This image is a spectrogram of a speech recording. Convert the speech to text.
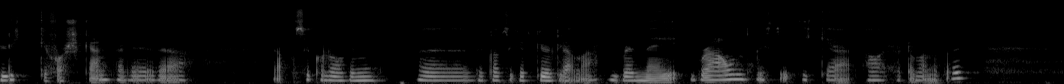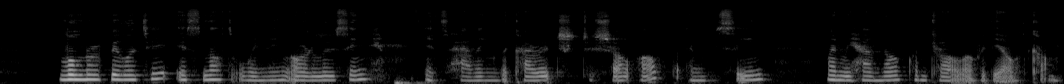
lykkeforskeren, eller uh, ja, psykologen uh, Du kan sikkert google henne. Brené Brown, hvis du ikke har hørt om henne før. Vulnerability is not winning or losing. It's having the courage to show up and be seen when we have no control over the outcome.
